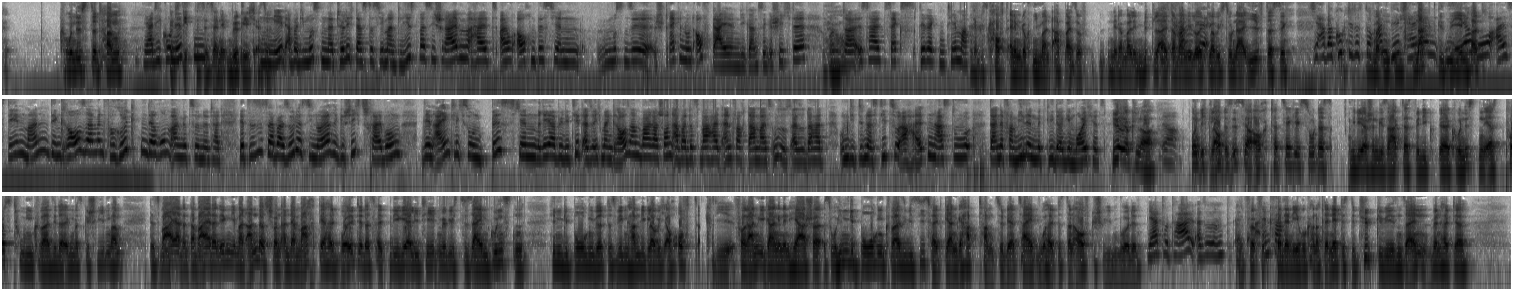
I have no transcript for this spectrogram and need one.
chronistet haben. Ja, die Chronisten. Das, ist ja nicht möglich. Also. Nee, aber die mussten natürlich, dass das jemand liest, was sie schreiben, halt auch, auch ein bisschen mussten sie strecken und aufgeilen, die ganze Geschichte. Ja. Und da ist halt Sex direkt ein Thema. Ja, aber das kauft einem doch niemand ab. Also nicht einmal im Mittelalter waren die Leute, glaube ich, so naiv, dass sie. Ja, aber guck dir das doch an. Wir kennen Nero hat. als den Mann, den grausamen Verrückten, der Rom angezündet hat. Jetzt ist es aber so, dass die neuere Geschichtsschreibung den eigentlich so ein bisschen rehabilitiert. Also ich meine, grausam war er schon, aber das war halt einfach damals Usus. Also da hat, um die Dynastie zu erhalten, hast du deine Familienmitglieder gemeuchelt. Ja, ja, klar. Ja. Und ich glaube, es ist ja auch tatsächlich so, dass, wie du ja schon gesagt hast, wenn die äh, Chronisten erst posthum quasi da irgendwas geschrieben haben, das war ja dann, da war ja dann irgendjemand anders schon an der Macht, der halt wollte, dass halt die Realität möglichst zu seinen Gunsten hingebogen wird. Deswegen haben die, glaube ich, auch oft die vorangegangenen Herrscher so hingebogen, quasi wie sie es halt gern gehabt haben zu der Zeit, wo halt das dann aufgeschrieben wurde. Ja, total. Also, also für, für der Nero kann auch der netteste Typ gewesen sein, wenn halt der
